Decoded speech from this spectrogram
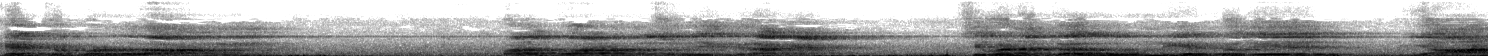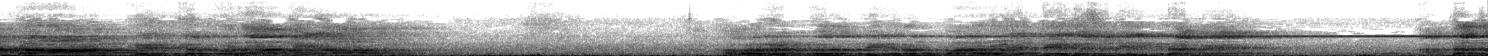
கேட்கப்படுதலானும் பல புராணத்தில் சொல்லியிருக்கிறாங்க. சிவனுக்கு அது உண்டு என்பது யாண்டானும் கேட்கப்படாமையானும். அவர்கள் பிறந்து இறப்பார்கள் என்று என்ன சொல்லியிருக்கிறாங்க? அந்தந்த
